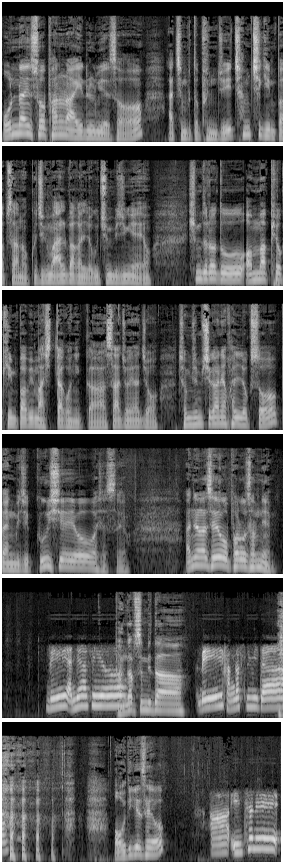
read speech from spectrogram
온라인 수업하는 아이를 위해서 아침부터 분주히 참치김밥 싸놓고 지금 알바 가려고 준비 중이에요. 힘들어도 엄마표 김밥이 맛있다고 하니까 싸줘야죠. 점심시간에 활력소 백뮤직 굿이에요 하셨어요. 안녕하세요. 5853님. 네, 안녕하세요. 반갑습니다. 네, 반갑습니다. 어디 계세요? 아, 인천에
